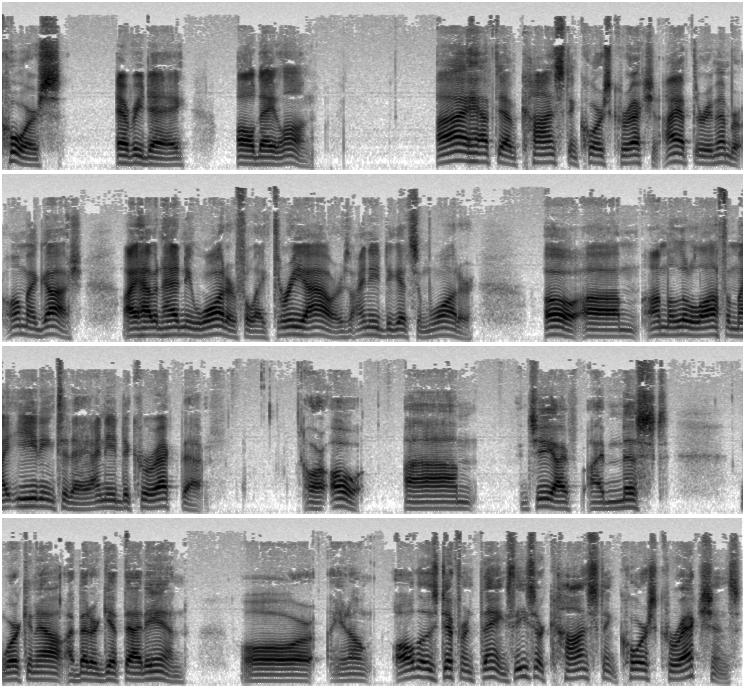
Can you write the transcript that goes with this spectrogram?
course every day, all day long. I have to have constant course correction. I have to remember, oh my gosh, I haven't had any water for like three hours. I need to get some water. Oh, um, I'm a little off of my eating today. I need to correct that. Or, oh, um, gee, I, I missed working out. I better get that in. Or, you know, all those different things. These are constant course corrections.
